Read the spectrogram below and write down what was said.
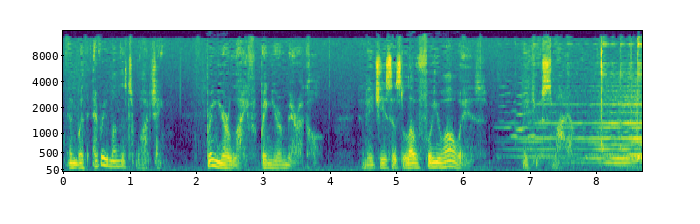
and with everyone that's watching? Bring your life, bring your miracle. And may Jesus' love for you always make you smile.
